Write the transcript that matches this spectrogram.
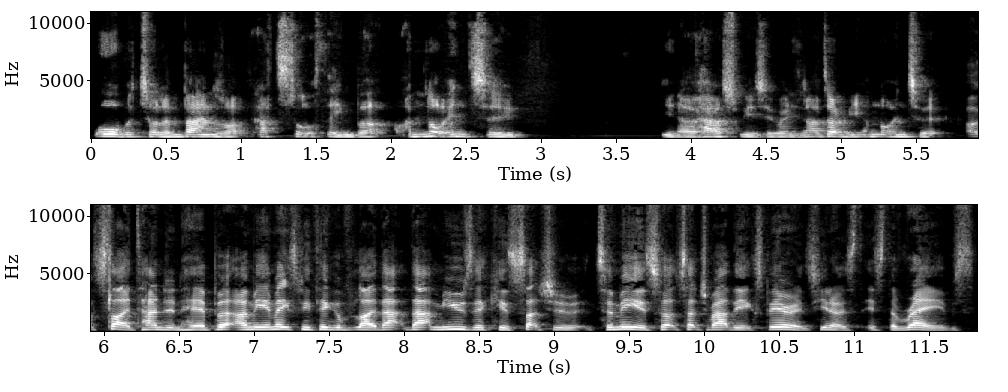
orbital and bands like that sort of thing, but I'm not into, you know, house music or anything. I don't really, I'm not into it. a slight tangent here, but I mean, it makes me think of like that. That music is such a to me, it's such, such about the experience. You know, it's, it's the raves,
